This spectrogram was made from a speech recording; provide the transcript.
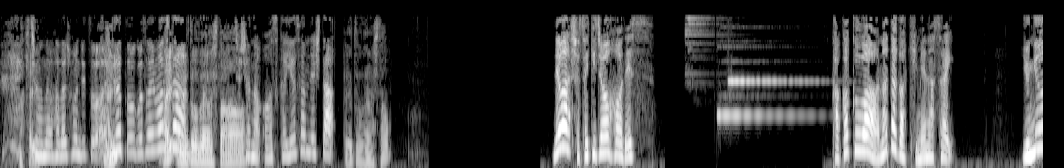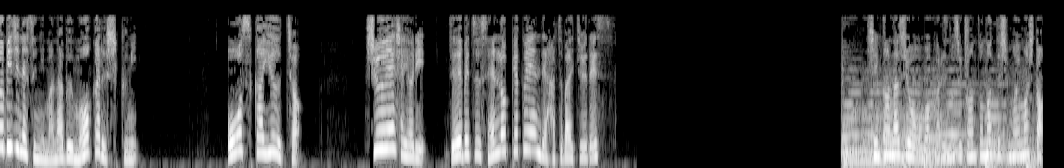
貴重なお話本日はありがとうございまはい、した。ありがとうございました。著者の大塚優さんでした。ありがとうございました。では書籍情報です。価格はあなたが決めなさい。輸入ビジネスに学ぶ儲かる仕組み。大須賀優著。集英社より税別1600円で発売中です。新刊ラジオお別れの時間となってしまいました。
